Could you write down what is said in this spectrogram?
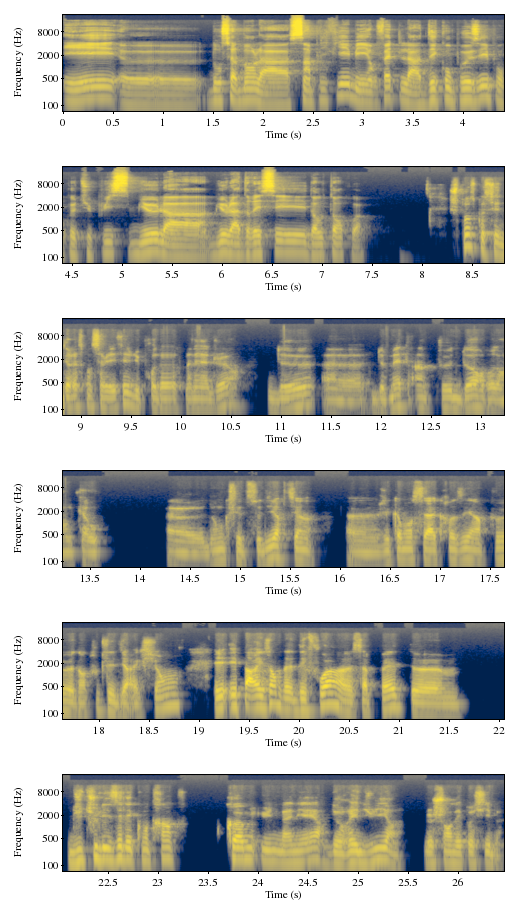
et euh, non seulement la simplifier, mais en fait la décomposer pour que tu puisses mieux la mieux l'adresser dans le temps, quoi. Je pense que c'est une des responsabilités du product manager de, euh, de mettre un peu d'ordre dans le chaos. Euh, donc, c'est de se dire, tiens, euh, j'ai commencé à creuser un peu dans toutes les directions. Et, par exemple, des fois, ça peut être d'utiliser les contraintes comme une manière de réduire le champ des possibles.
